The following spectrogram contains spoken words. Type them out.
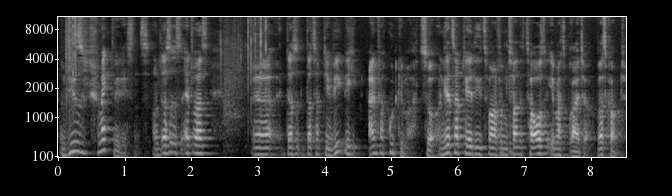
Und dieses schmeckt wenigstens. Und das ist etwas. Äh, das, das habt ihr wirklich einfach gut gemacht. So, und jetzt habt ihr die 225.000, ihr macht es breiter. Was kommt?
